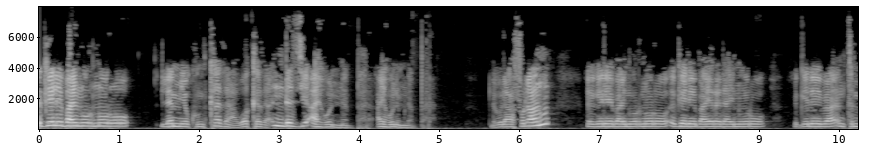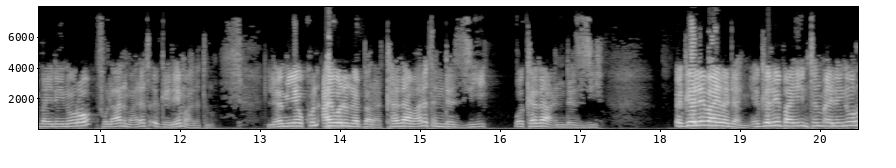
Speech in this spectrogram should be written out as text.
እገሌ ባይኖር ኖሮ ለም ከዛ ወከዛ እንደዚህ አይሆን ነበር አይሆንም ነበር። ለውላ ፉላኑን እገሌ ባይኖር ኖሮ እገሌ ባይረዳይ ኖሮ እገሌ እንትን ባይለኝ ኖሮ ፉላን ማለት እገሌ ማለት ነው ለም የኩን አይሆንም ነበረ። ከዛ ማለት እንደዚህ ወከዛ እንደዚህ። እገሌ ባይረዳኝ እገሌ እንትን ባይለኝ ኖሮ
